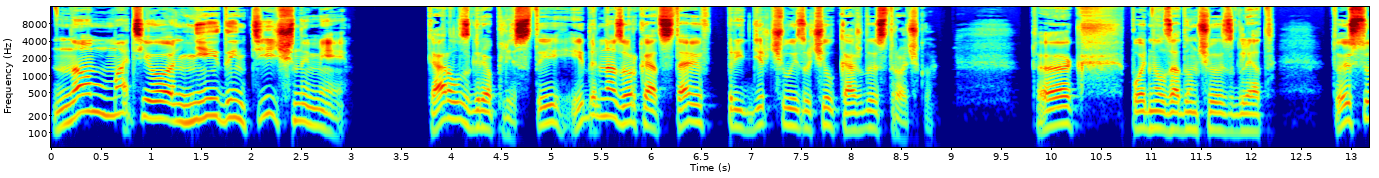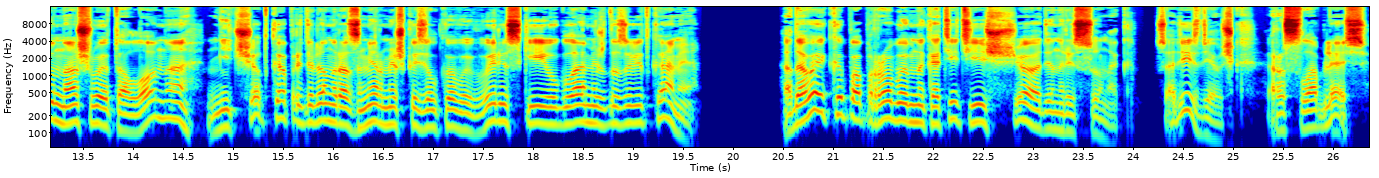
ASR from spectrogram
Но, мать его, не идентичными. Карл сгреб листы и, дальнозорко отставив, придирчиво изучил каждую строчку. «Так», — поднял задумчивый взгляд, — то есть у нашего эталона нечетко определен размер межкозелковой вырезки и угла между завитками. А давай-ка попробуем накатить еще один рисунок. Садись, девочка, расслабляйся.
